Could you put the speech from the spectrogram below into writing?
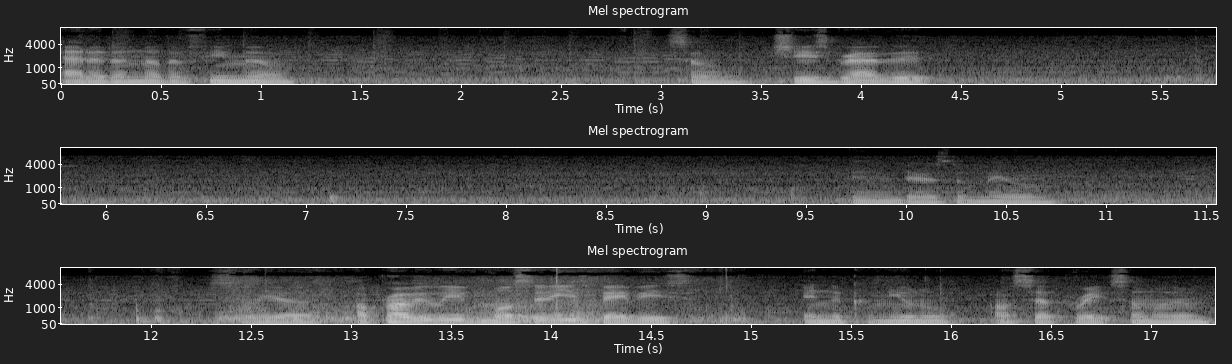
added another female. So she's gravid. And there's the male. So yeah, I'll probably leave most of these babies in the communal. I'll separate some of them.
